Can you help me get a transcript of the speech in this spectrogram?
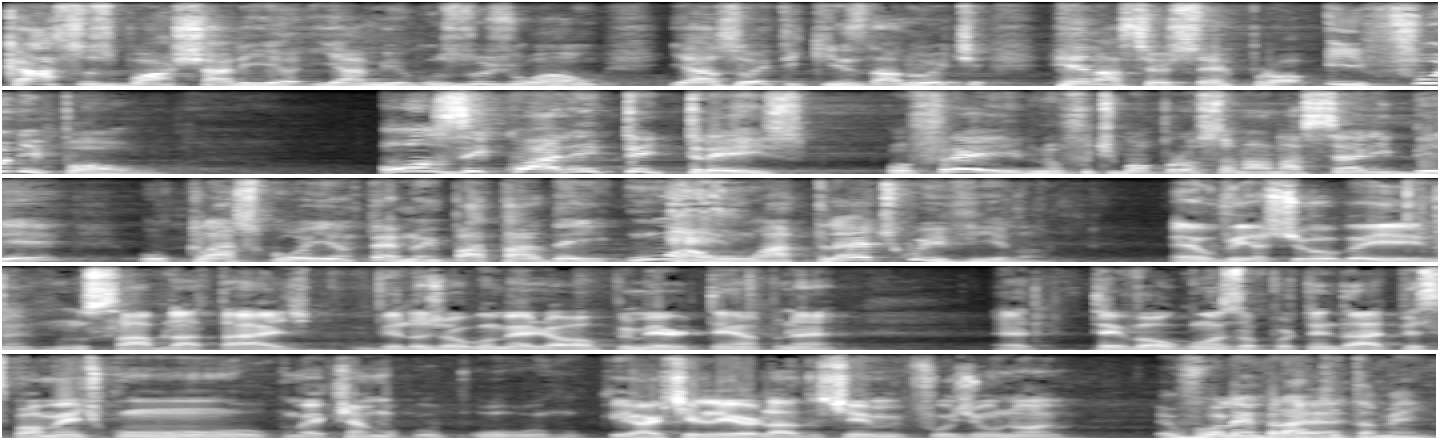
Cassius Borracharia e Amigos do João. E às 8h15 da noite, Renascer Serpro e Funipol. 11:43 Ô Frei, no futebol profissional na Série B, o clássico goiano terminou empatado em 1 a 1 Atlético e Vila. É, eu vi esse jogo aí, né? No sábado à tarde. Vila jogou melhor o primeiro tempo, né? É, teve algumas oportunidades, principalmente com. Como é que chama? O, o, o que artilheiro lá do time? Fugiu o nome. Eu vou lembrar é. aqui também.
